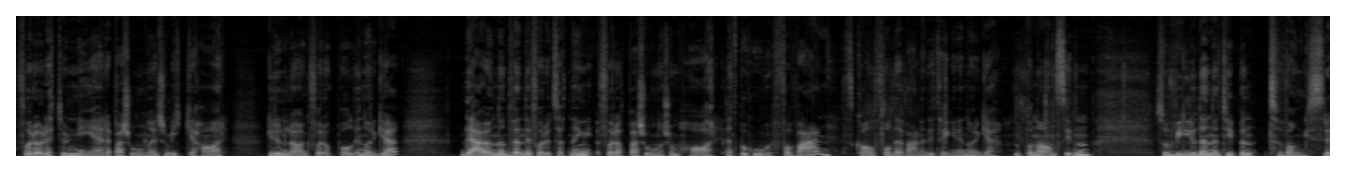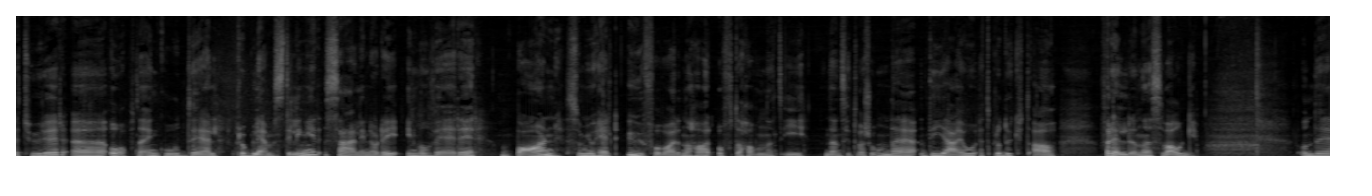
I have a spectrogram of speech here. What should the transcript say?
for å returnere personer som ikke har grunnlag for opphold i Norge. Det er jo en nødvendig forutsetning for at personer som har et behov for vern, skal få det vernet de trenger i Norge. Men på den annen siden så vil jo denne typen tvangsreturer eh, åpne en god del problemstillinger, særlig når det involverer barn, som jo helt uforvarende har ofte havnet i den situasjonen. De er jo et produkt av foreldrenes valg. Og det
